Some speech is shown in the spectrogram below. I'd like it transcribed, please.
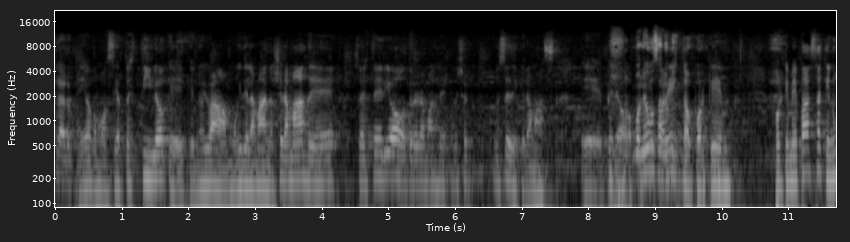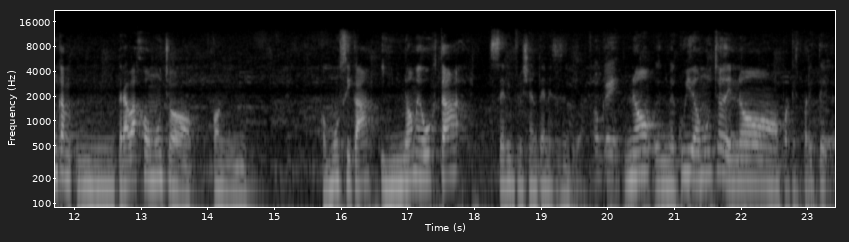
Claro. medio como cierto estilo que, que no iba muy de la mano. Yo era más de Soda Stereo, otro era más de. Yo no sé de qué era más. Eh, pero. Volvemos a lo por mismo. esto, porque, porque me pasa que nunca mm, trabajo mucho con, con música y no me gusta ser influyente en ese sentido. Ok. No, me cuido mucho de no, porque por ahí te-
